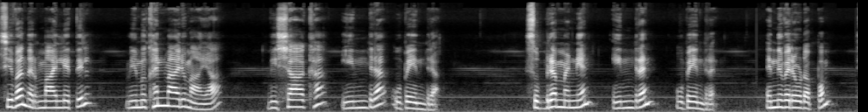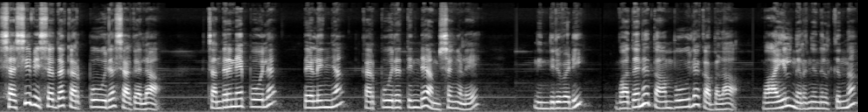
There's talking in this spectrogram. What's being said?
ശിവനിർമാല്യത്തിൽ വിമുഖന്മാരുമായ വിശാഖ ഇന്ദ്ര ഉപേന്ദ്ര. സുബ്രഹ്മണ്യൻ ഇന്ദ്രൻ ഉപേന്ദ്രൻ. എന്നിവരോടൊപ്പം ശശിവിശദ കർപ്പൂര ശകല. ചന്ദ്രനെപ്പോലെ തെളിഞ്ഞ കർപ്പൂരത്തിന്റെ അംശങ്ങളെ നിന്തിരുവടി വദന താമ്പൂല കബള വായിൽ നിറഞ്ഞു നിൽക്കുന്ന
